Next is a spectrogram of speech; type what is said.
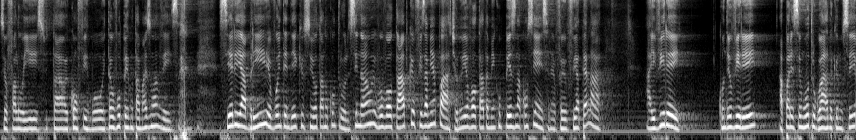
o Senhor falou isso e tal, e confirmou, então eu vou perguntar mais uma vez. Se ele abrir, eu vou entender que o Senhor está no controle. Se não, eu vou voltar porque eu fiz a minha parte. Eu não ia voltar também com peso na consciência, né? Eu fui até lá. Aí virei. Quando eu virei, apareceu um outro guarda, que eu não sei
